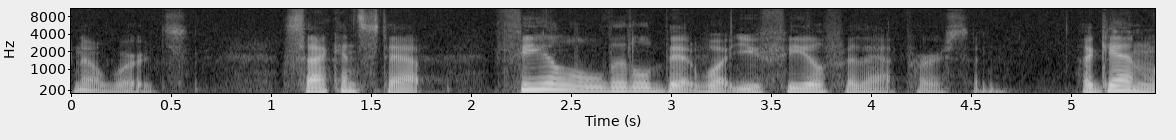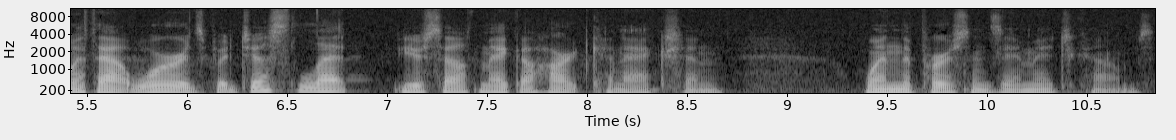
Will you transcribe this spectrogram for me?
no words. Second step, feel a little bit what you feel for that person. Again, without words, but just let yourself make a heart connection when the person's image comes.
